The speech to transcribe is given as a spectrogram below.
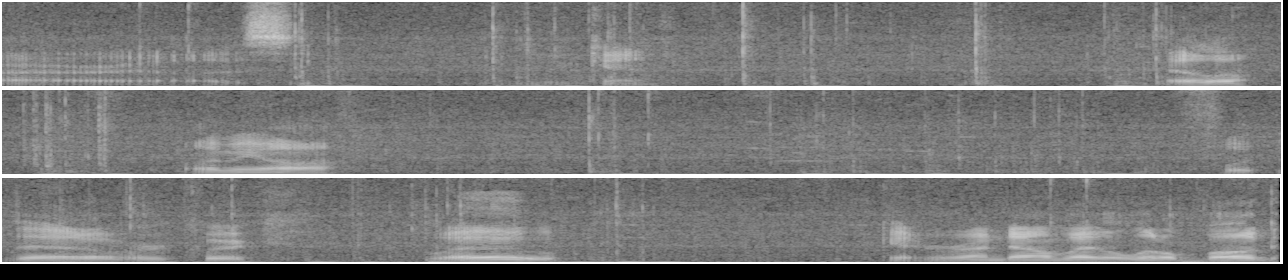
Alright, let's see. We can. Hello. Let me off. Flip that over quick. Whoa! Getting run down by the little bug.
